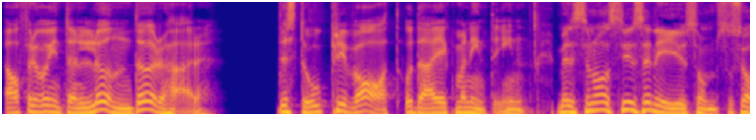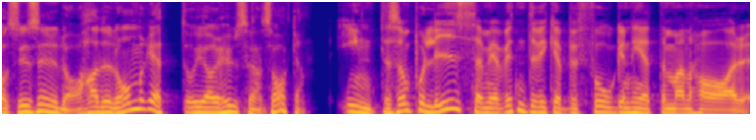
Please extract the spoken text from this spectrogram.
Ja, för det var ju inte en lönndörr här. Det stod privat och där gick man inte in. Medicinalstyrelsen är ju som Socialstyrelsen idag. Hade de rätt att göra husrannsakan? Inte som polisen, men jag vet inte vilka befogenheter man har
